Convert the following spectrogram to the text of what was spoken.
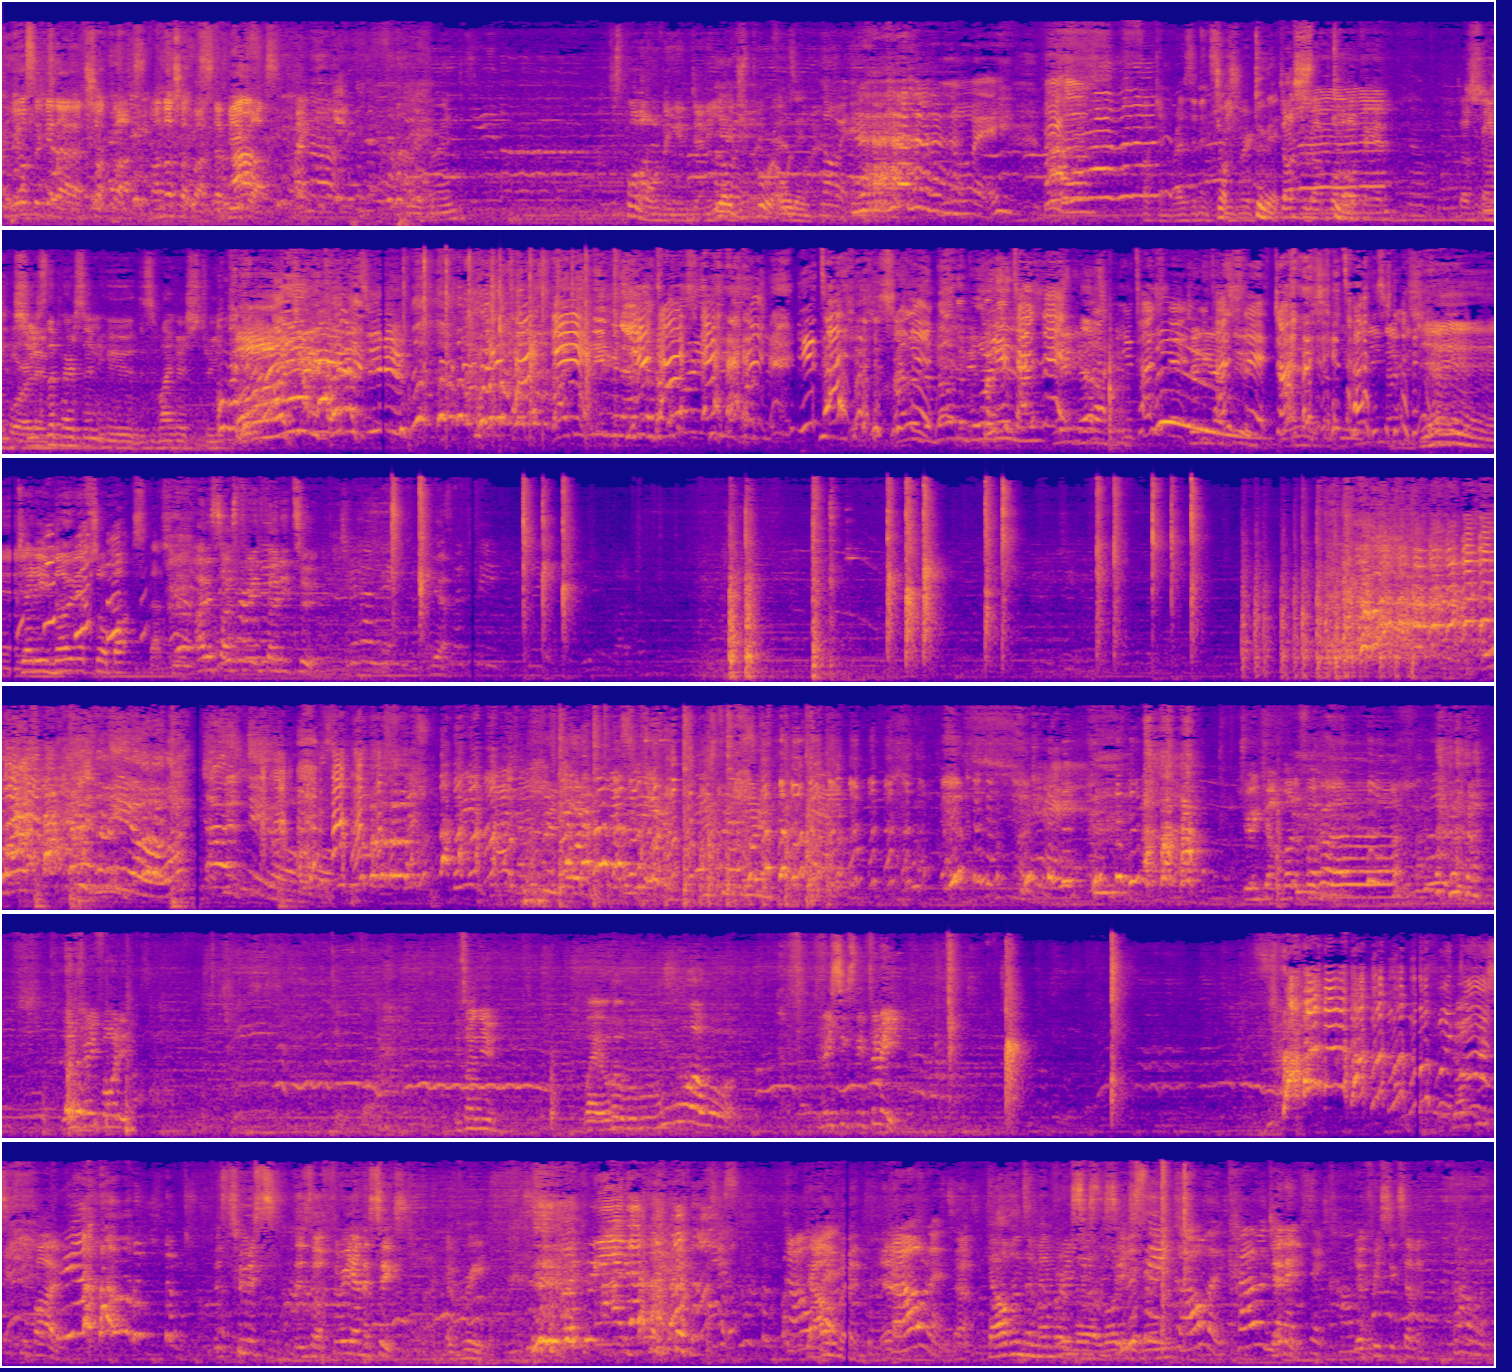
Can also get a shot glass? Oh, not shot glass, a beer glass. Just pour the whole thing in, Jenny. Yeah, just pour it all in. No way. no way. Fucking resident Josh, do it. Josh is in. Josh is gonna She- pour it she's in. the person who this is like her street. Oh, Jenny, oh, that's you! You touched the shit. above the You touched it. Jenny, You touched it. Jenny, You that's touched you. it. Josh, you touched it. Jenny, Jenny, no ifs or buts. That's right. I just size 332. Yeah. It's on you. Wait, whoa, whoa, whoa, whoa, whoa. 363. You're 365. There's two, there's a three and a six. Agreed. Agreed. Galvin. Yeah. Calvin. yeah. Calvin's a member of the Lord of You the say Rings. Calvin. Calvin. Jenny, you say You're Calvin. 367. Calvin.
